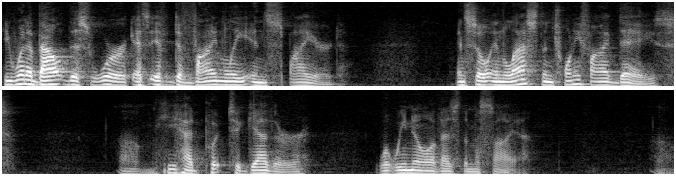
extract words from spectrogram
He went about this work as if divinely inspired. And so, in less than 25 days, um, he had put together what we know of as the Messiah. Um,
